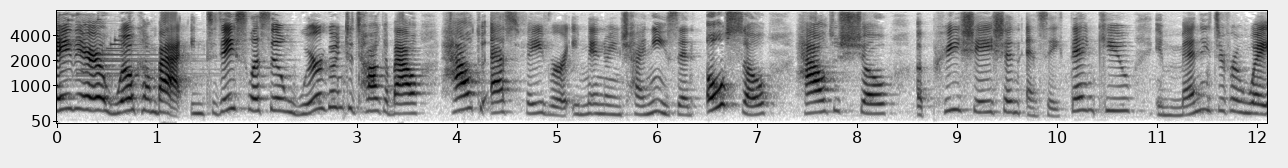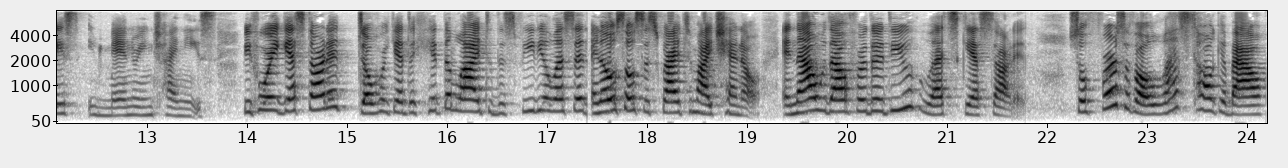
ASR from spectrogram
Hey there, welcome back. In today's lesson, we're going to talk about how to ask favor in Mandarin Chinese and also how to show appreciation and say thank you in many different ways in Mandarin Chinese. Before we get started, don't forget to hit the like to this video lesson and also subscribe to my channel. And now, without further ado, let's get started. So, first of all, let's talk about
